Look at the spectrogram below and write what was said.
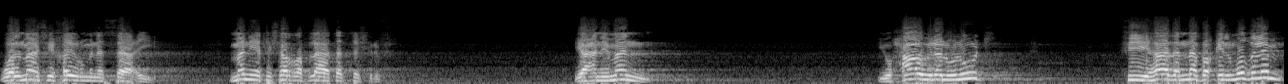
والماشي خير من الساعي. من يتشرف لها تستشرف؟ يعني من يحاول الولوج في هذا النفق المظلم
